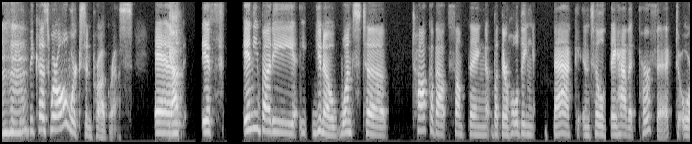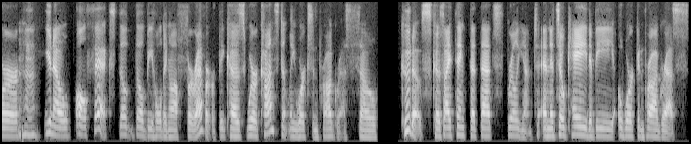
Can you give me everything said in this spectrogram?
mm-hmm. because we're all works in progress. And yep. if anybody, you know, wants to talk about something, but they're holding back until they have it perfect or mm-hmm. you know all fixed they'll they'll be holding off forever because we're constantly works in progress so kudos because i think that that's brilliant and it's okay to be a work in progress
